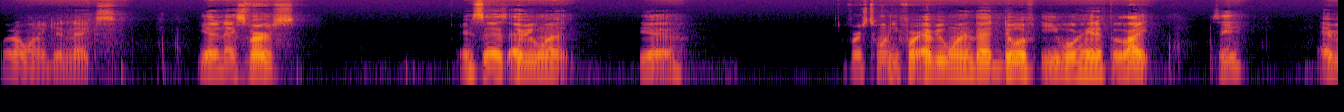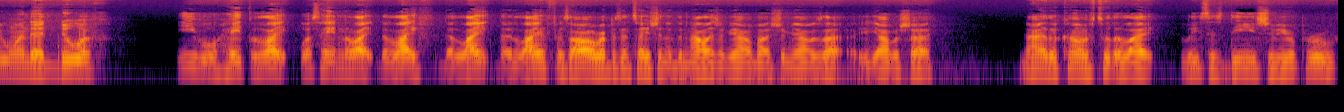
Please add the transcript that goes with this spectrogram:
what do I want to get next? Yeah, the next verse. It says, "Everyone, yeah." Verse twenty: For everyone that doeth evil hateth the light. See, Everyone that doeth evil hate the light. What's hating the light? The life. The light, the life is all representation of the knowledge of Yahweh Shem Yahweh Shai. Neither comes to the light, least his deeds should be reproved.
